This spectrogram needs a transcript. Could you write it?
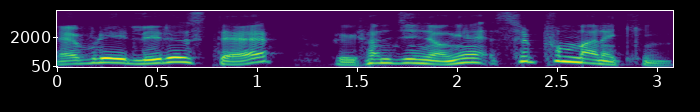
Every Little Step 그리고 현진영의 슬픈 마네킹.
